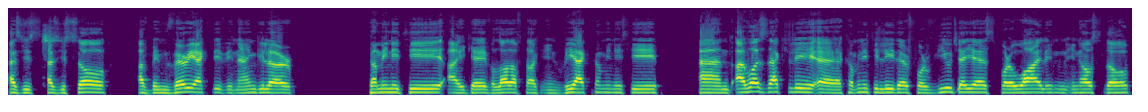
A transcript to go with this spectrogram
as you, as you saw, I've been very active in Angular community. I gave a lot of talk in React community. And I was actually a community leader for Vue.js for a while in, in Oslo.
